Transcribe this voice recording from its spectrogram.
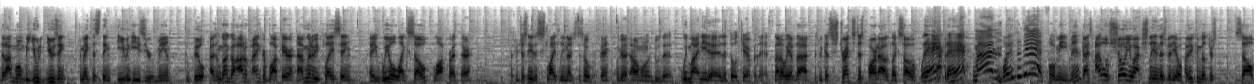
that I'm going to be using to make this thing even easier, man, to build. As I'm going to go out of anchor block here, I'm going to be placing a wheel like so, block right there. Because we just need to slightly nudge this over, okay? Okay, how am I to do that? We might need a little chair for that. Now that we have that, we can stretch this part out like so. What the heck? What the heck, man? Why you do that for me, man? Guys, I will show you actually in this video how you can build yourself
